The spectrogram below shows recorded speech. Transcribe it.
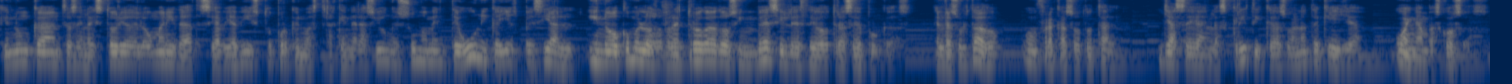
que nunca antes en la historia de la humanidad se había visto porque nuestra generación es sumamente única y especial y no como los retrógrados imbéciles de otras épocas. El resultado, un fracaso total, ya sea en las críticas o en la taquilla o en ambas cosas.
